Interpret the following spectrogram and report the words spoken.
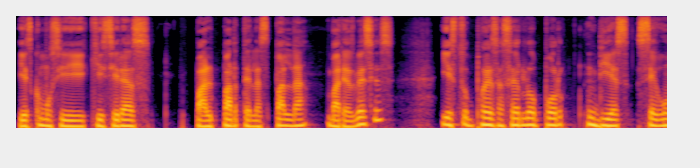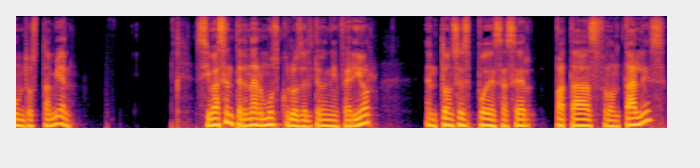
y es como si quisieras palparte la espalda varias veces. Y esto puedes hacerlo por 10 segundos también. Si vas a entrenar músculos del tren inferior, entonces puedes hacer patadas frontales,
